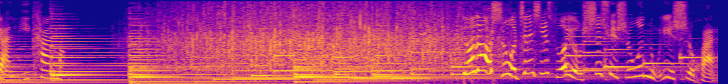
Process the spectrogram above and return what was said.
敢离开吗？得到时我珍惜所有，失去时我努力释怀。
